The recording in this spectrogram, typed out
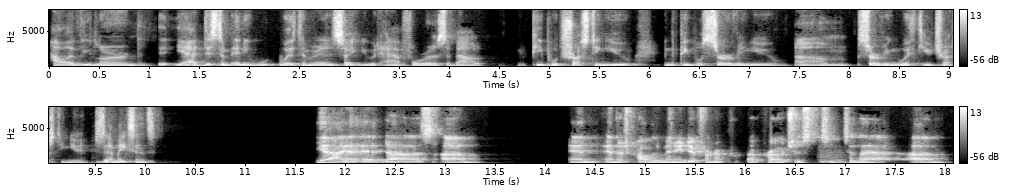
how have you learned? Yeah, just some any wisdom or insight you would have for us about people trusting you and the people serving you, um, serving with you, trusting you. Does that make sense? Yeah, it, it does. Um, and and there's probably many different ap- approaches to, to that. Um,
